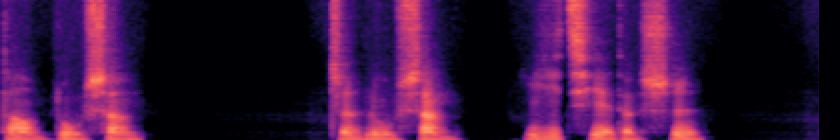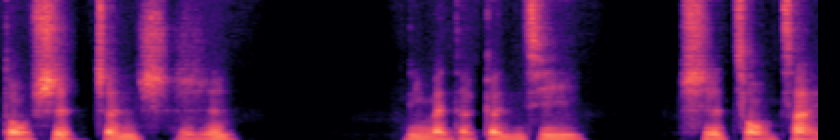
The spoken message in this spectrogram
道路上，这路上一切的事，都是真实。你们的根基是走在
